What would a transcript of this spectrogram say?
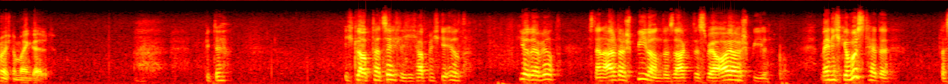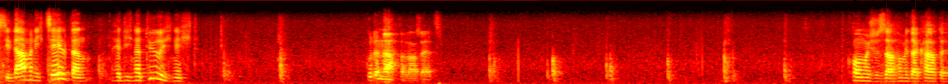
Möchte mein Geld. Bitte? Ich glaube tatsächlich, ich habe mich geirrt. Hier, der Wirt, ist ein alter Spieler und er sagt, es wäre euer Spiel. Wenn ich gewusst hätte, dass die Dame nicht zählt, dann hätte ich natürlich nicht. Gute Nacht, allerseits. Komische Sache mit der Karte.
